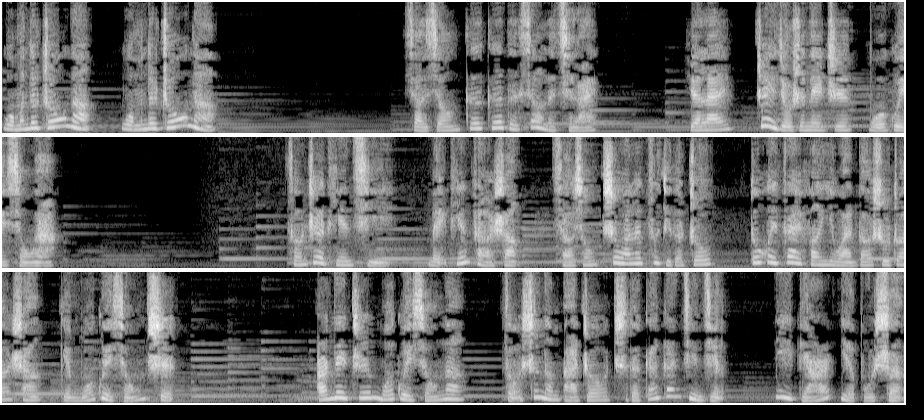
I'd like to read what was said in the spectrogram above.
我们的粥呢？”我们的粥呢？小熊咯咯的笑了起来。原来这就是那只魔鬼熊啊！从这天起，每天早上，小熊吃完了自己的粥，都会再放一碗到树桩上给魔鬼熊吃。而那只魔鬼熊呢，总是能把粥吃得干干净净，一点儿也不剩。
